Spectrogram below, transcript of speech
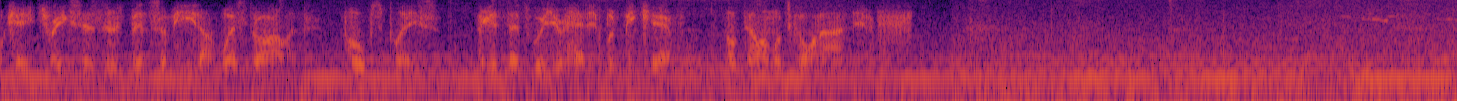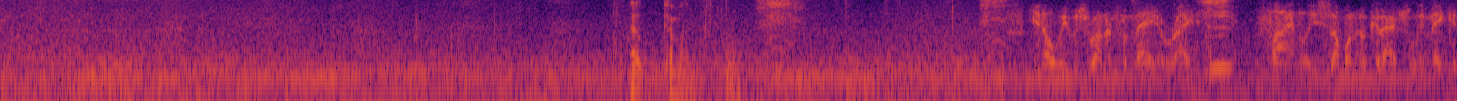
Okay, Drake says there's been some heat on West Arlen. Pope's place. I guess that's where you're headed, but be careful. Don't tell him what's going on there. Oh, come on. You know he was running for mayor, right? Finally, someone who could actually make a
